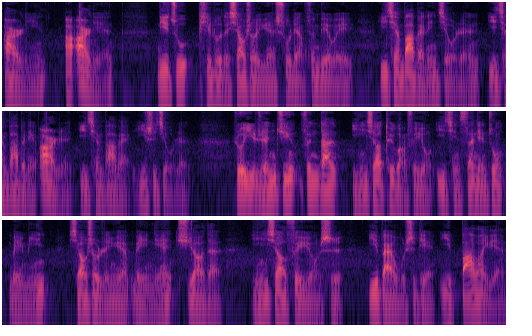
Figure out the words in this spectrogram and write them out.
二零二二年，丽珠披露的销售人员数量分别为一千八百零九人、一千八百零二人、一千八百一十九人。若以人均分担营销推广费用，疫情三年中每名销售人员每年需要的营销费用是一百五十点一八万元。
